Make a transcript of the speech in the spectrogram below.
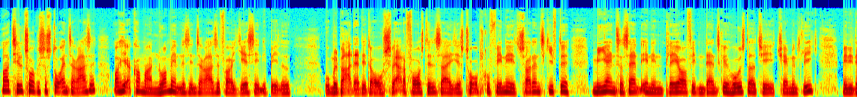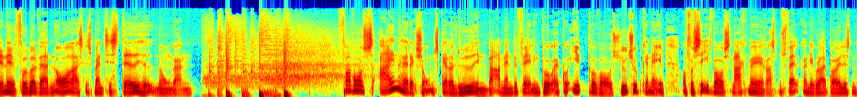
og har tiltrukket så stor interesse, og her kommer nordmændenes interesse for Jes ind i billedet. Umiddelbart er det dog svært at forestille sig, at Jes Torup skulle finde et sådan skifte mere interessant end en playoff i den danske hovedstad til Champions League, men i denne fodboldverden overraskes man til stadighed nogle gange. Fra vores egen redaktion skal der lyde en varm anbefaling på at gå ind på vores YouTube-kanal og få set vores snak med Rasmus Falk og Nikolaj Bøjlesen.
